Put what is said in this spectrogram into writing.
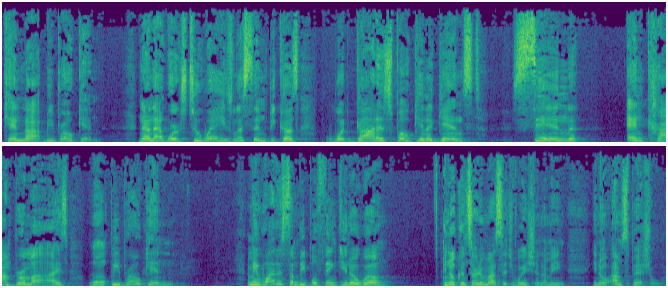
cannot be broken. Now that works two ways. Listen, because what God has spoken against, sin and compromise, won't be broken. I mean, why do some people think, you know, well, you know, concerning my situation, I mean, you know, I'm special.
